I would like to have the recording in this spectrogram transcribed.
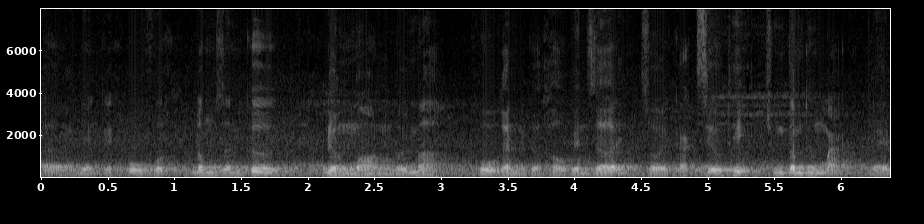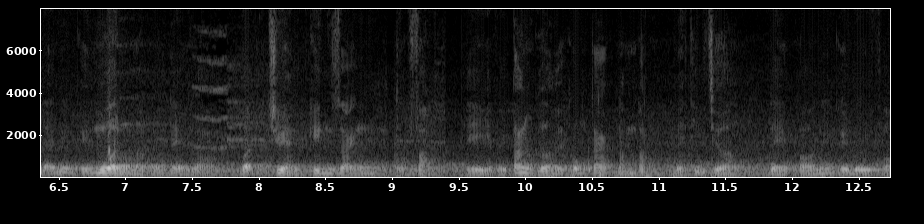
ở những cái khu vực đông dân cư, đường mòn lối mở khu gần cửa khẩu biên giới, rồi các siêu thị, trung tâm thương mại. Đấy là những cái nguồn mà có thể là vận chuyển kinh doanh thực phẩm thì phải tăng cường cái công tác nắm bắt về thị trường để có những cái đối phó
